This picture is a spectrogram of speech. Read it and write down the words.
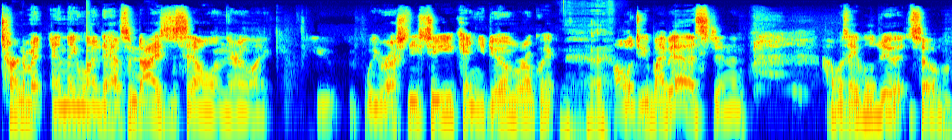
tournament, and they wanted to have some dyes to sell, and they're like. You, if we rush these to you, can you do them real quick? I'll do my best, and then I was able to do it. So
